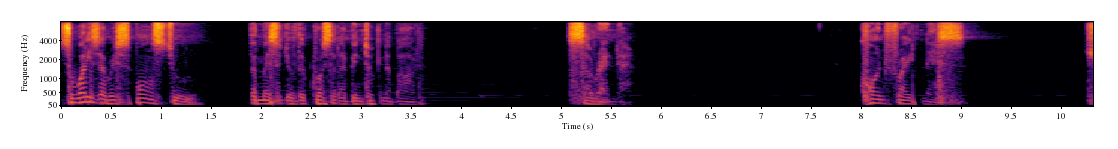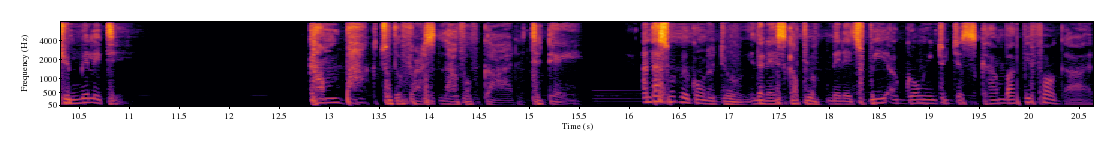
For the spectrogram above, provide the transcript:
So, what is a response to the message of the cross that I've been talking about? Surrender, contriteness, humility. Come back to the first love of God today. And that's what we're going to do in the next couple of minutes. We are going to just come back before God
